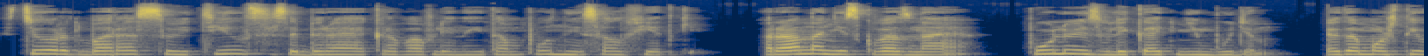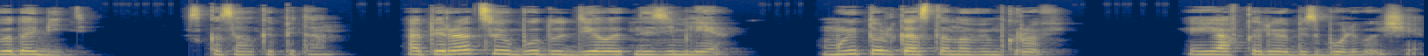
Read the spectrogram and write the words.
Стюарт Барас суетился, собирая окровавленные тампоны и салфетки. «Рана не сквозная. Пулю извлекать не будем. Это может его добить», — сказал капитан. «Операцию будут делать на земле. Мы только остановим кровь». Я вколю обезболивающее.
